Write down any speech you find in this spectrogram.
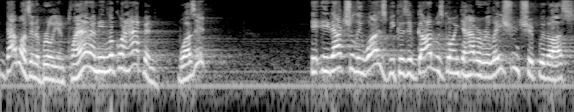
that wasn't a brilliant plan. I mean, look what happened. Was it? It, actually was, because if God was going to have a relationship with us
